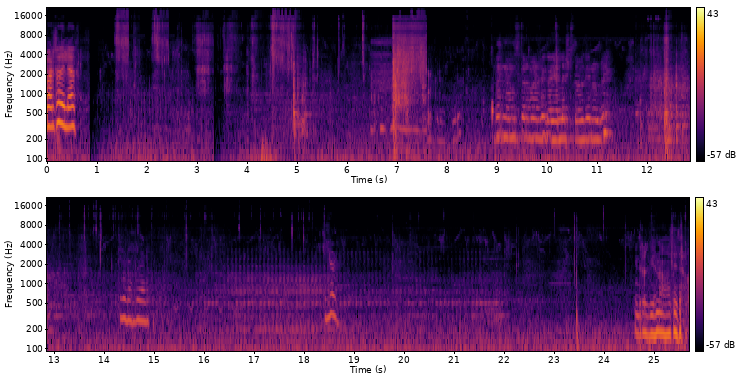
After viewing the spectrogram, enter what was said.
ಬರ್ತದಿಲ್ಲ ನಮಸ್ಕಾರ ಮಾಡ್ರಿ ಗಾಯ ಎಲ್ಲ ಎಷ್ಟು ತೊಳೆದಿ ನೋಡ್ರಿ ಇದ್ರಾಗ. ಏನೋ ಆತಿದ್ರಾಗ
